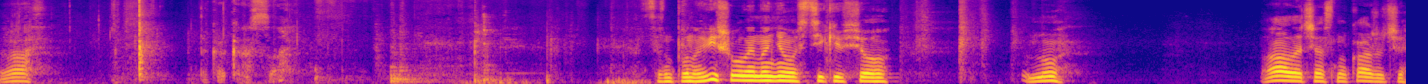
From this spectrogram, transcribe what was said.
Раз. Така краса. Це понавішували на нього стільки всього. Ну. Але, чесно кажучи,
